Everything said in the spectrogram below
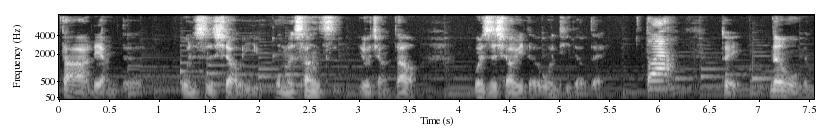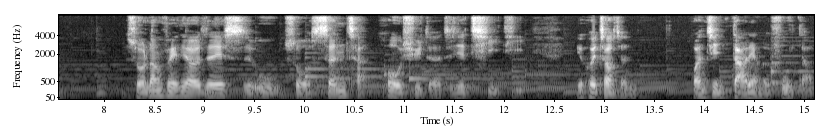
大量的温室效应。我们上次有讲到温室效应的问题，对不对？对啊。对，那我们。所浪费掉的这些食物所生产后续的这些气体，也会造成环境大量的负担。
